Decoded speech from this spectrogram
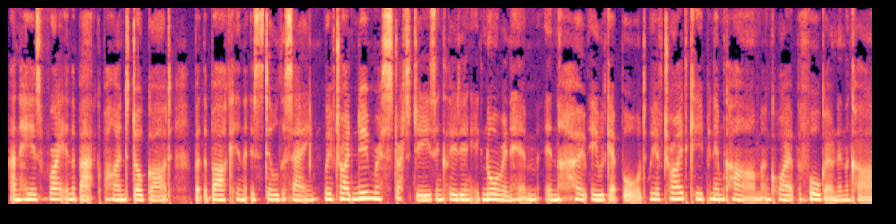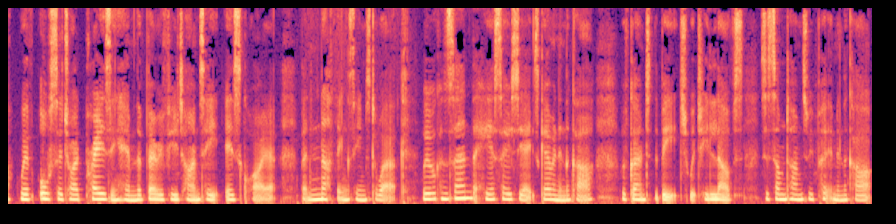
and he is right in the back behind a dog guard, but the barking is still the same. We've tried numerous strategies, including ignoring him in the hope he would get bored. We have tried keeping him calm and quiet before going in the car. We have also tried praising him the very few times he is quiet, but nothing seems to work. We were concerned that he associates going in the car with going to the beach, which he loves, so sometimes we put him in the car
